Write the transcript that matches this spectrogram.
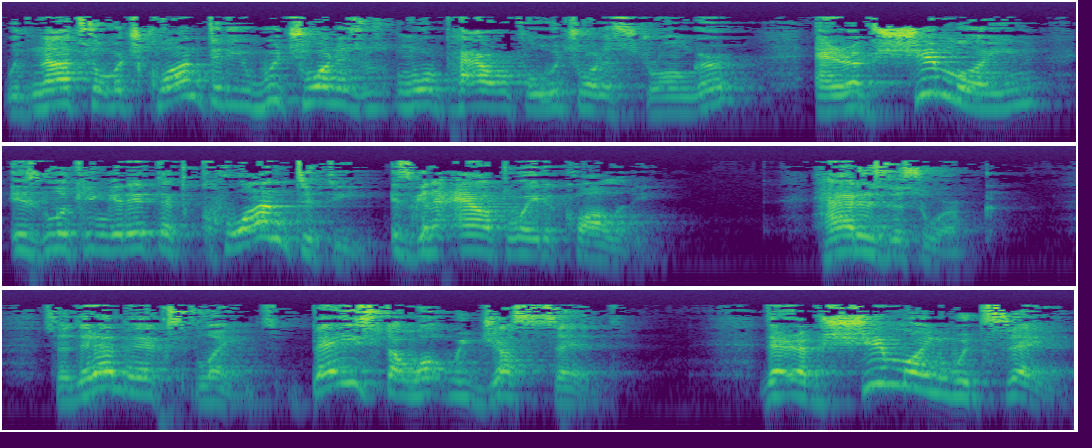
with not so much quantity. Which one is more powerful? Which one is stronger? And Rab Shimon is looking at it that quantity is going to outweigh the quality. How does this work? So the Rebbe explains, based on what we just said, that Rab Shimon would say,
